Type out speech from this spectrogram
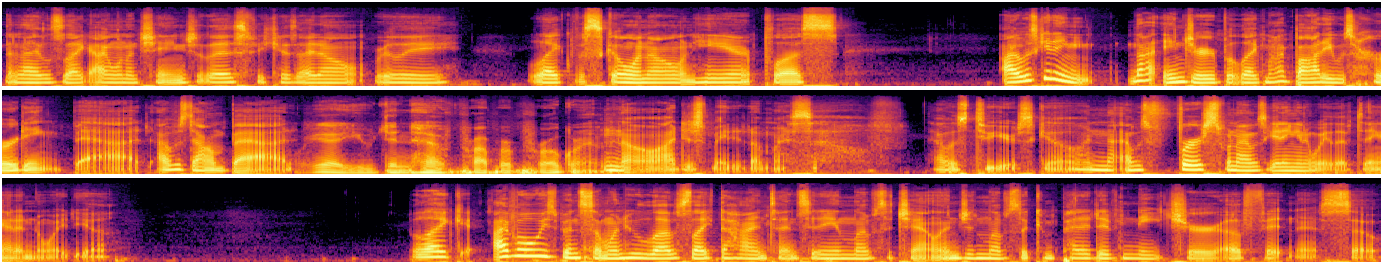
then I was like, I want to change this because I don't really like what's going on here. Plus, I was getting not injured, but like my body was hurting bad. I was down bad. Yeah, you didn't have proper programming. No, I just made it up myself. That was two years ago, and I was first when I was getting into weightlifting. I had no idea. But like, I've always been someone who loves like the high intensity and loves the challenge and loves the competitive nature of fitness. So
